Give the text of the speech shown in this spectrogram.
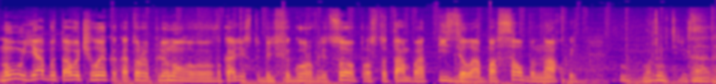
Ну, я бы того человека, который плюнул вокалисту Бельфигор в лицо, просто там бы отпиздил и обоссал бы нахуй. Можно материться? Да, да.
